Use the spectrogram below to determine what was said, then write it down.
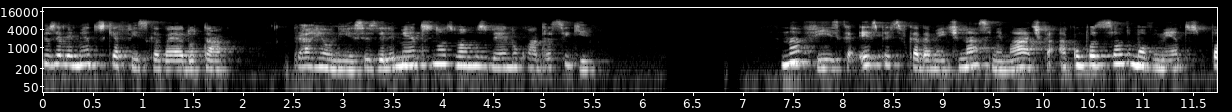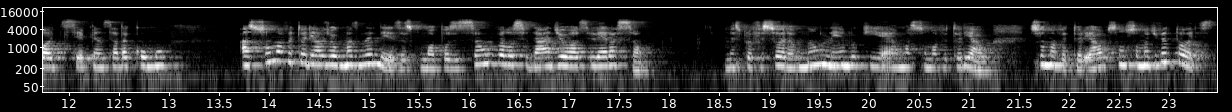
E os elementos que a física vai adotar para reunir esses elementos, nós vamos ver no quadro a seguir. Na física, especificadamente na cinemática, a composição de movimentos pode ser pensada como a soma vetorial de algumas grandezas, como a posição, velocidade ou aceleração. Mas, professora, eu não lembro o que é uma soma vetorial. Soma vetorial são soma de vetores,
